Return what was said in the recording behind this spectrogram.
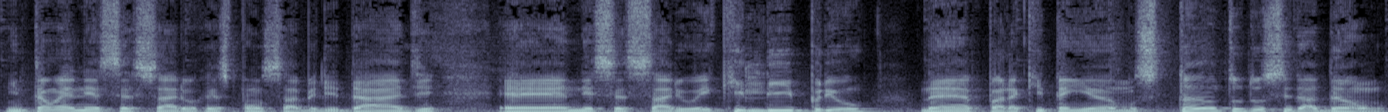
Então é necessário responsabilidade, é necessário equilíbrio, né, para que tenhamos tanto do cidadão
